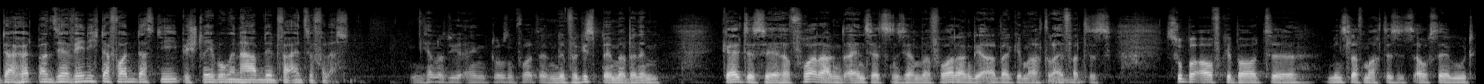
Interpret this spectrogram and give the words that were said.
da hört man sehr wenig davon, dass die Bestrebungen haben, den Verein zu verlassen. Ich habe natürlich einen großen Vorteil, den vergisst man immer bei dem Geld, das sie hervorragend einsetzen. Sie haben hervorragende Arbeit gemacht. Ralf hat das super aufgebaut. Äh, Minzlaff macht das jetzt auch sehr gut.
